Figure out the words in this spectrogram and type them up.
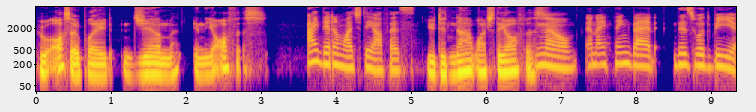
who also played Jim in The Office. I didn't watch The Office. You did not watch The Office. No, and I think that this would be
